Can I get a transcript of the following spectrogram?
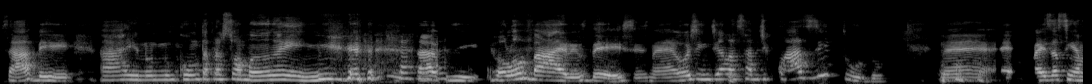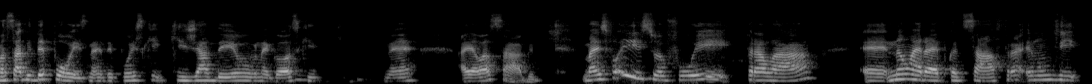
sabe? Ai, não, não conta para sua mãe, sabe? Rolou vários desses, né? Hoje em dia ela sabe de quase tudo, né? É, mas assim, ela sabe depois, né? Depois que, que já deu o negócio que, que né? Aí ela sabe. Mas foi isso, eu fui para lá, é, não era época de safra, eu não vi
